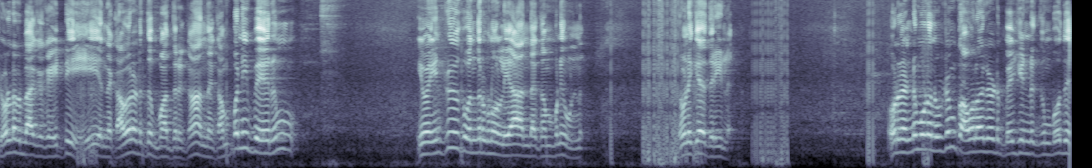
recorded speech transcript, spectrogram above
ஷோல்டர் பேக்கை கட்டி அந்த கவர் எடுத்து பார்த்துருக்கான். அந்த கம்பெனி பேரும் இவன் இன்டர்வியூக்கு வந்திருக்கணும் இல்லையா? அந்த கம்பெனி ஒன்று இவனுக்கே தெரியல. ஒரு ரெண்டு மூணு நிமிஷம் காவலாளியோட பேசின்னு இருக்கும்போது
